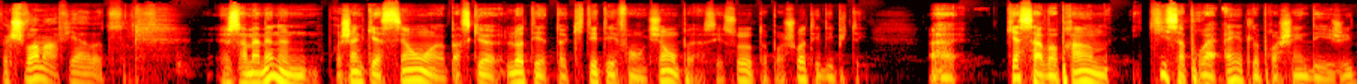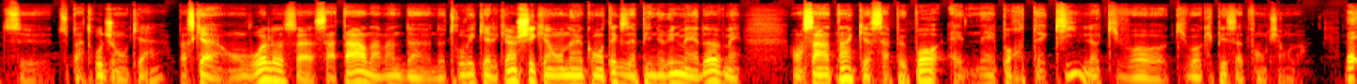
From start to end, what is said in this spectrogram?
fait que je suis vraiment fier de ça. Ça m'amène à une prochaine question, euh, parce que là, tu as quitté tes fonctions, puis c'est sûr, tu n'as pas le choix, tu es député. Euh, Qu'est-ce que ça va prendre? Qui ça pourrait être le prochain DG du, du patron de Jonquière? Parce qu'on voit, là, ça, ça tarde avant de, de trouver quelqu'un. Je sais qu'on a un contexte de pénurie de main-d'œuvre, mais on s'entend que ça ne peut pas être n'importe qui là, qui, va, qui va occuper cette fonction-là. Ben,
